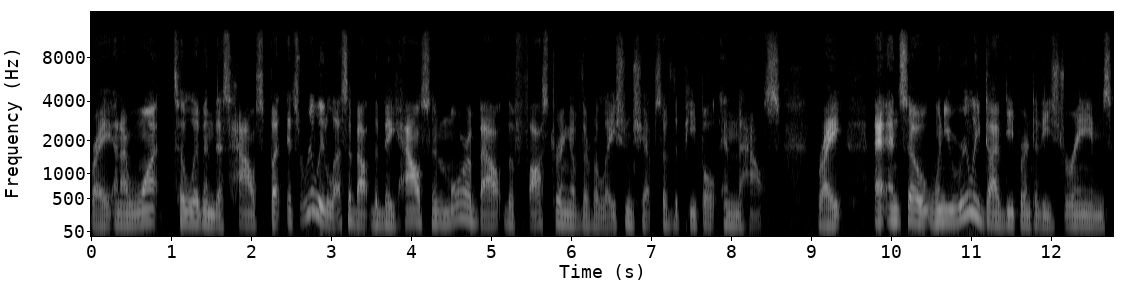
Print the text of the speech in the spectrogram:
Right. And I want to live in this house, but it's really less about the big house and more about the fostering of the relationships of the people in the house. Right. And so when you really dive deeper into these dreams,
